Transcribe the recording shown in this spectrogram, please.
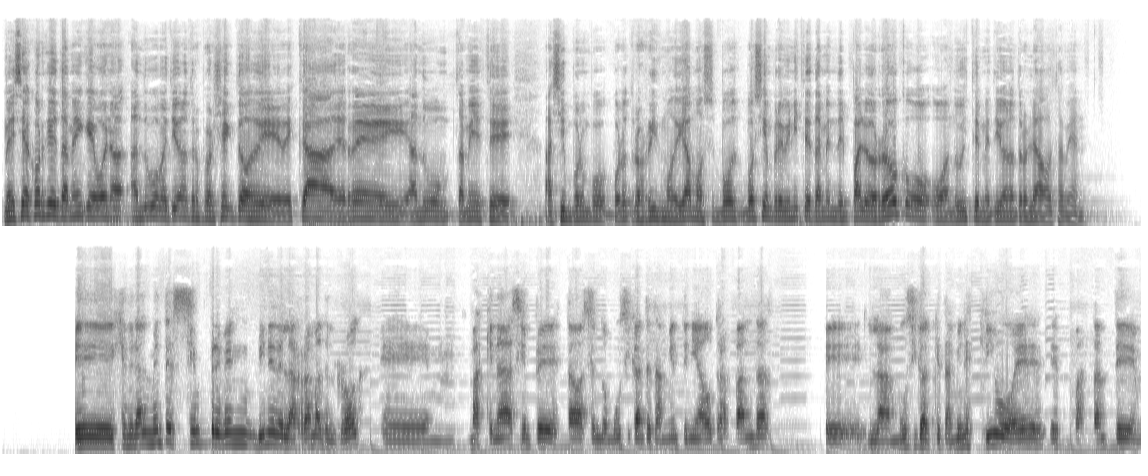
Me decía Jorge también que bueno, anduvo metido en otros proyectos de, de ska, de reggae, anduvo también este, así por, un, po- por otros ritmos, digamos. ¿Vos, vos siempre viniste también del palo de rock o, o anduviste metido en otros lados también? Eh, generalmente siempre ven, vine de las ramas del rock, eh, más que nada siempre estaba haciendo música, antes también tenía otras bandas, Eh, la música que también escribo es, es bastante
